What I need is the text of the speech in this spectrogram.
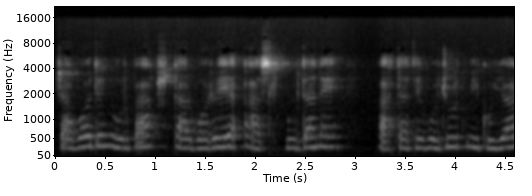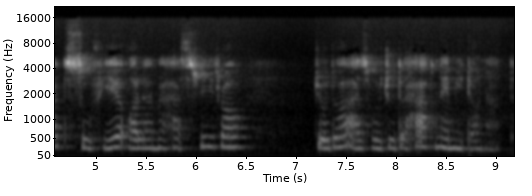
جواد نوربخش درباره اصل بودن وحدت وجود می‌گوید صوفیه عالم حسری را جدا از وجود حق نمی‌دانند.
